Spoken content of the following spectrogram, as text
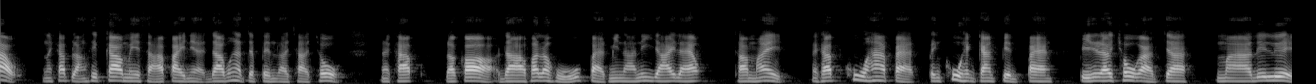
19นะครับหลัง 19 เมษาไปเนี่ยดาวพฤหัสจะเป็นราชาโชคนะครับแล้วก็ดาวพระราหู 8 มีนานี่ย้ายแล้วทำให้นะครับคู่ 58 เป็นคู่แห่งการเปลี่ยนแปลง ปีที่แล้วโชคอาจจะมาเรื่อย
